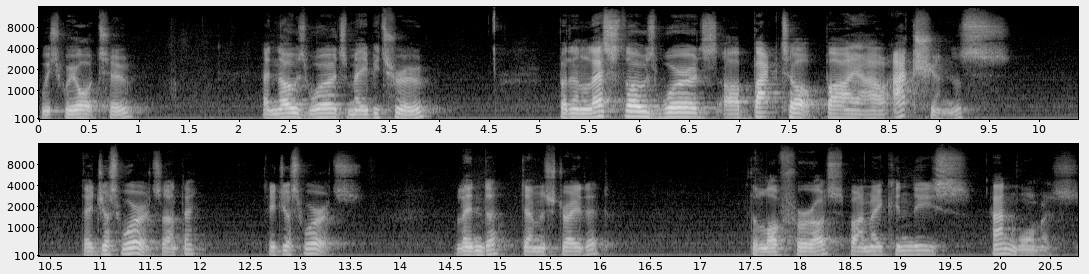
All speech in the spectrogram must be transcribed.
which we ought to, and those words may be true, but unless those words are backed up by our actions, they're just words, aren't they? They're just words. Linda demonstrated the love for us by making these hand warmers.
